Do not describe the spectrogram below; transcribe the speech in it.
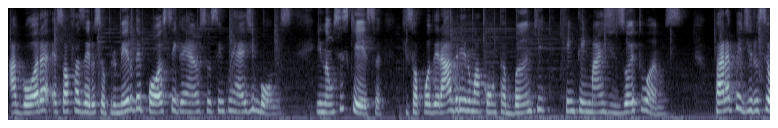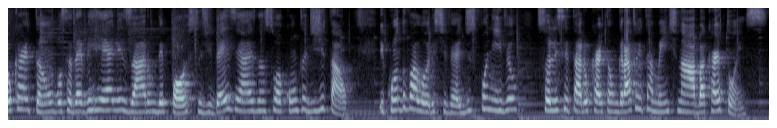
Agora é só fazer o seu primeiro depósito e ganhar os seus 5 reais de bônus. E não se esqueça que só poderá abrir uma conta Bank quem tem mais de 18 anos. Para pedir o seu cartão, você deve realizar um depósito de 10 reais na sua conta digital e quando o valor estiver disponível, solicitar o cartão gratuitamente na aba Cartões.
